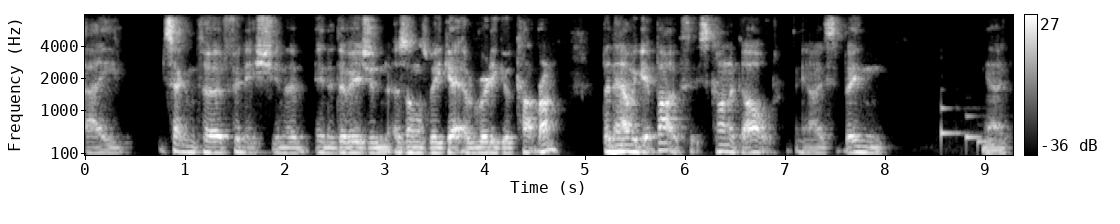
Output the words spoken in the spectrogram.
a second, third finish in the in the division as long as we get a really good cup run. But now we get both. It's kind of gold. You know, it's been you know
